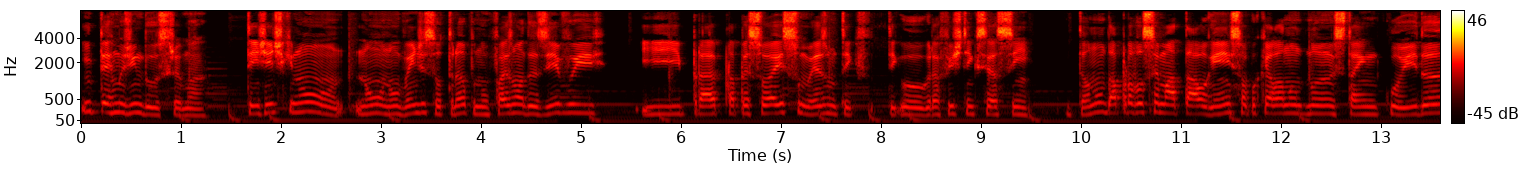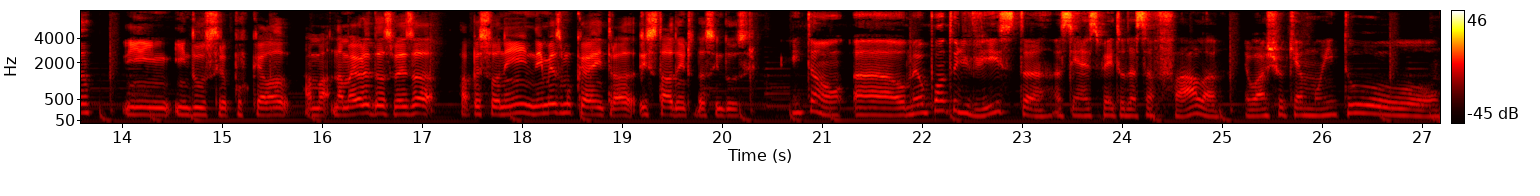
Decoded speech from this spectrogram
em termos de indústria, mano tem gente que não, não, não vende seu trampo, não faz um adesivo e, e pra, pra pessoa é isso mesmo, tem que, tem, o grafite tem que ser assim. Então não dá para você matar alguém só porque ela não, não está incluída em indústria, porque ela, na maioria das vezes, a, a pessoa nem, nem mesmo quer entrar, estar dentro dessa indústria. Então, uh, o meu ponto de vista, assim, a respeito dessa fala, eu acho que é muito,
